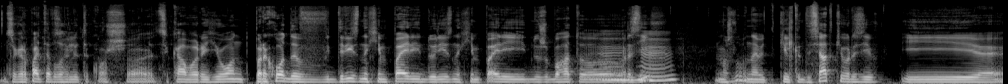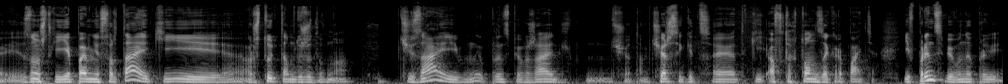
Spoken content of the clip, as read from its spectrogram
Закарпаття взагалі також е, цікавий регіон. Переходив від різних імперій до різних імперій дуже багато mm-hmm. разів, можливо, навіть кілька десятків разів. І е, знову ж таки є певні сорта, які ростуть там дуже давно. Чизай, і вони, в принципі, вважають, що там Черсегі це такий автохтон Закарпаття. І в принципі вони праві.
